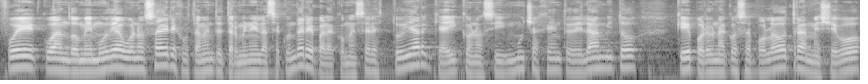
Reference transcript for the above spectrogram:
Fue cuando me mudé a Buenos Aires, justamente terminé la secundaria para comenzar a estudiar, que ahí conocí mucha gente del ámbito que por una cosa por la otra me llevó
